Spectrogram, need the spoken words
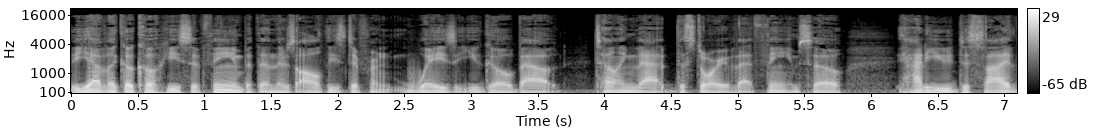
You have like a cohesive theme, but then there's all these different ways that you go about telling that the story of that theme. So how do you decide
